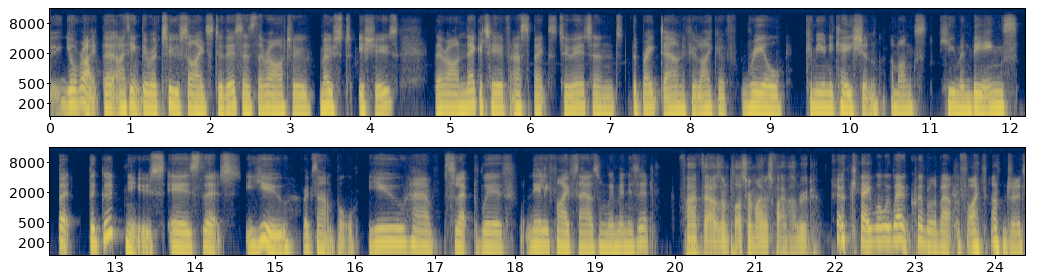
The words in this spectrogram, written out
you're right. I think there are two sides to this, as there are to most issues. There are negative aspects to it, and the breakdown, if you like, of real communication amongst human beings. But the good news is that you, for example, you have slept with nearly 5,000 women, is it? 5,000 plus or minus 500. Okay, well, we won't quibble about the 500.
